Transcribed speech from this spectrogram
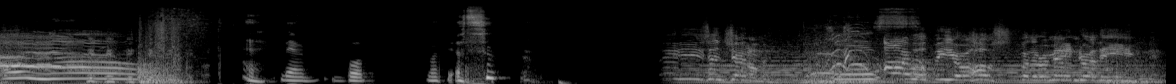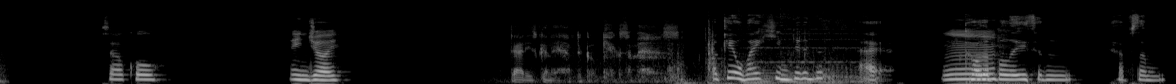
Oh no. Eh, They're both mafias. Ladies and gentlemen, Yes. I will be your host for the remainder of the evening. so cool. Enjoy. Daddy's gonna have to go kick some ass. Okay, why he didn't uh, call the Mm. police and have some?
